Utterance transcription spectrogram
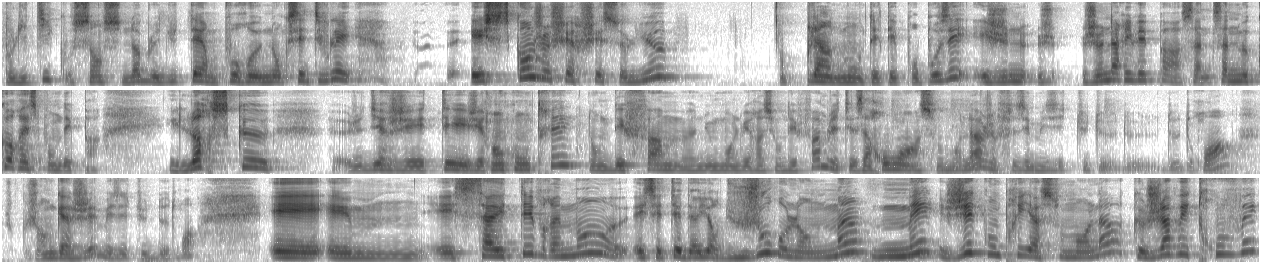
politiques au sens noble du terme pour eux. Donc, c'est, vous voulez, et quand je cherchais ce lieu, plein de m'ont été proposés et je, n'arrivais pas, ça, ne me correspondait pas. Et lorsque, euh, je veux dire, j'ai été, j'ai rencontré donc des femmes du mouvement libération des femmes, j'étais à Rouen à ce moment-là, je faisais mes études de, droit, j'engageais mes études de droit, et, et, ça a été vraiment, et c'était d'ailleurs du jour au lendemain, mais j'ai compris à ce moment-là que j'avais trouvé,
